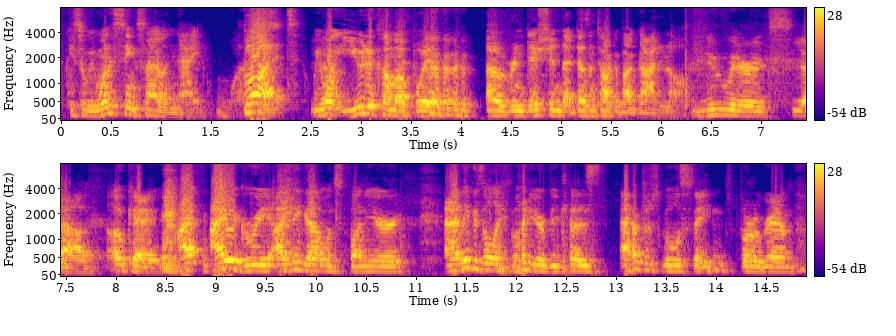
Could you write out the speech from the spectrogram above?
okay so we want to sing Silent Night but we Yeah. want you to come up with a rendition that doesn't talk about God at all. New lyrics, yeah. Okay, I, I agree. I think that one's funnier. And I think it's only funnier because after school Satan's program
